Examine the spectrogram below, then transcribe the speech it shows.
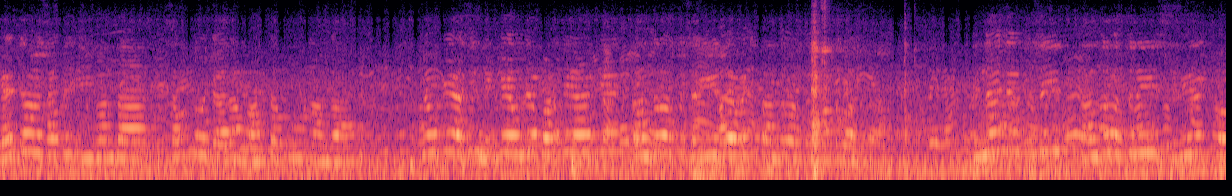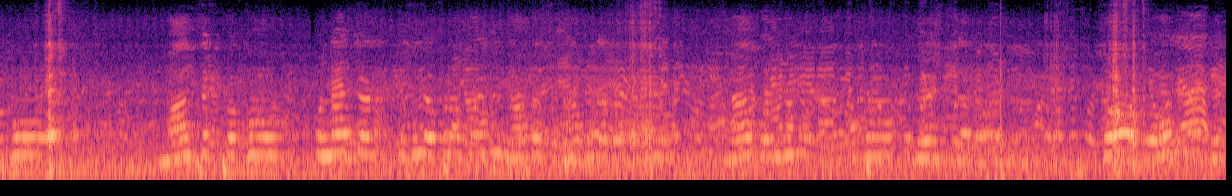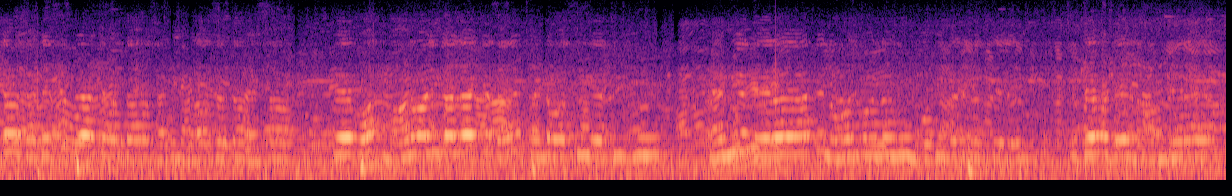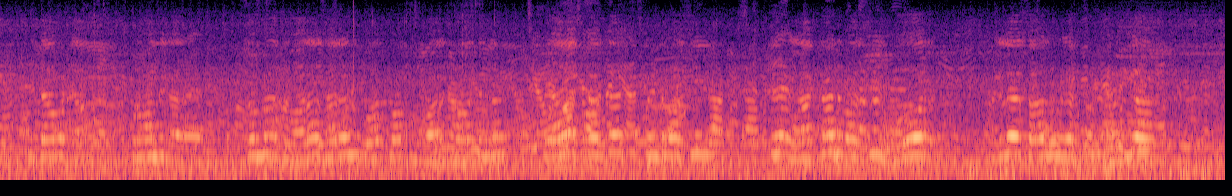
ਖੇਡਾਂ ਸਾਡੇ ਜੀਵਨ ਦਾ ਸਭ ਤੋਂ ਜ਼ਿਆਦਾ ਮਹੱਤਵਪੂਰਨ ਅੰਗ ਆ। ਕਿਉਂਕਿ ਅਸੀਂ ਨਿੱਕੇ ਹੁੰਦੇ ਪੜ੍ਹਦੇ ਹਾਂ ਕਿ ਤੰਦਰੁਸਤ ਸਰੀਰ ਦੇ ਵਿੱਚ ਤੰਦਰੁਸਤ ਮਨ ਵਸਦਾ। ਜਿੰਨਾ ਚਿਰ ਤੁਸੀਂ ਤੰਦਰੁਸਤ ਨਹੀਂ, ਸਰੀਰਕ ਪੱਖੋਂ ਮਾਨਸਿਕ ਪੱਖੋਂ ਉਹਨਾਂ ਚਿਰ ਤੁਸੀਂ ਆਪਣਾ ਕੋਈ ਵੀ ਨਾ ਤਾਂ ਸੁਪਨਾ ਪੂਰਾ ਕਰ ਸਕਦੇ ਹੋ, ਨਾ ਕੋਈ ਵੀ ਆਪਣਾ ਉਦੇਸ਼ ਪੂਰਾ ਕਰ ਸਕਦੇ ਸੋ ਇਹੋ ਜਿਹਾ ਖੇਡਾਂ ਸਾਡੇ ਸੱਭਿਆਚਾਰ ਦਾ, ਸਾਡੀ ਵਿਰਾਸਤ ਦਾ ਹਿੱਸਾ ਤੇ ਬਹੁਤ ਮਾਣ ਵਾਲੀ ਗੱਲ ਹੈ ਕਿ ਸਾਰੇ ਪਿੰਡ ਵਾਸੀ ਇਸ ਚੀਜ਼ ਨੂੰ ਅਹਿਮੀਅਤ ਦੇ ਰਹੇ ਆ ਕਿ ਨੌਜਵਾਨਾਂ ਨੂੰ ਮੋਟੀਵੇਟ ਕਰਨ ਦੇ ਲਈ ਇੱਡੇ ਵੱਡੇ ਇਨਾਮ ਦੇ ਰਹੇ ਆ ਇੱਡਾ ਵੱਡਾ ਪ੍ਰਬੰਧ ਕਰ ਰਹੇ ਆ। ਸੋ ਮੈਂ ਦੁਬਾਰਾ ਸਾਰਿਆਂ ਨੂੰ ਬਹੁਤ ਬਹੁਤ ਮੁਬਾਰਕਬਾਦ ਦਿੰਦਾ ਤੇ ਆਸ ਕਰਦਾ ਕਿ ਪਿੰਡ ਵਾਸੀ ਤੇ ਇਲਾਕਾ ਨਿਵਾਸੀ ਹੋਰ ਅਗਲੇ ਸਾਲ ਨੂੰ ਇਸ ਤੋਂ ਵੀ ਵਧੀਆ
